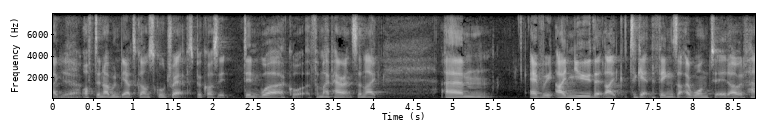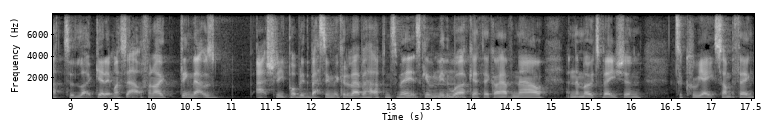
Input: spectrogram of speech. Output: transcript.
like Yeah. often I wouldn't be able to go on school trips because it didn't work or for my parents and like um every I knew that like to get the things that I wanted I would have had to like get it myself and I think that was actually probably the best thing that could have ever happened to me it's given me the Mm. work ethic I have now and the motivation to create something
